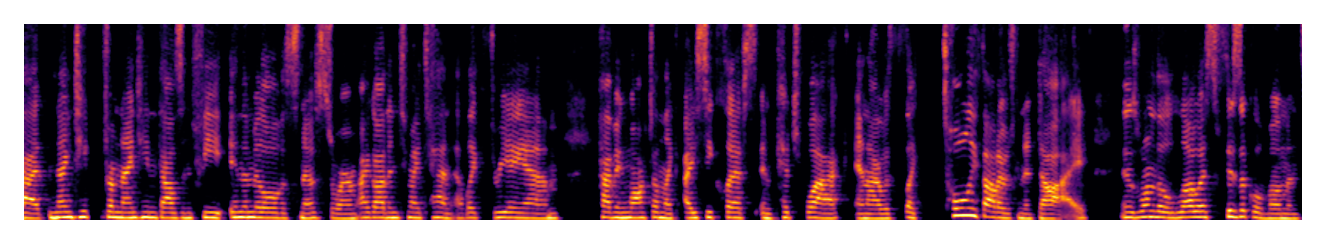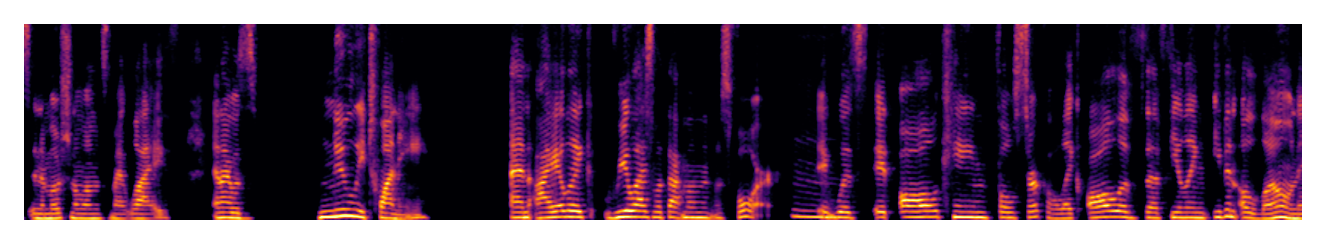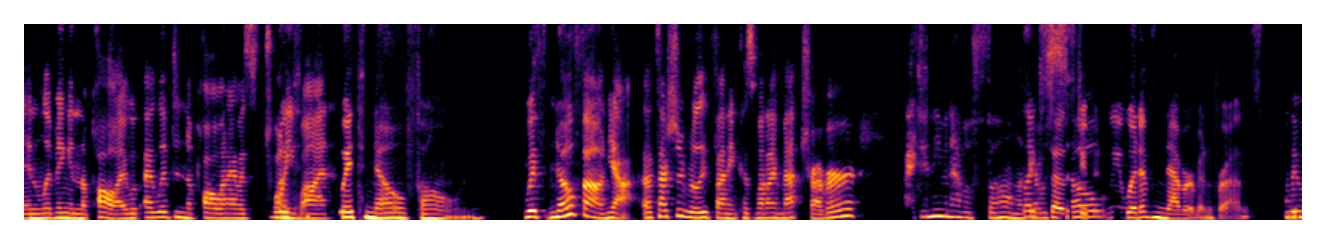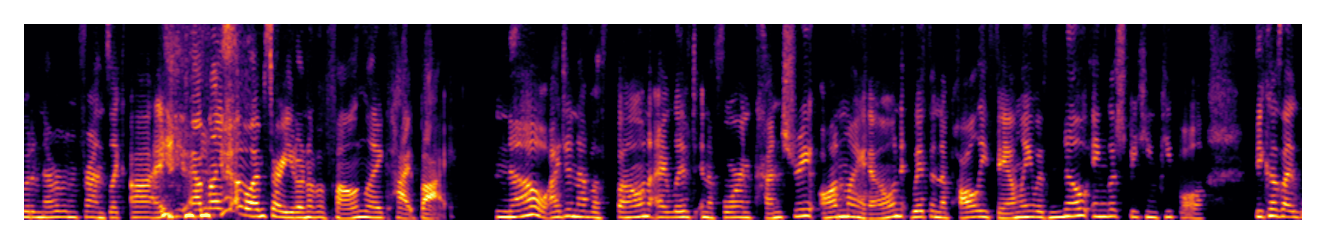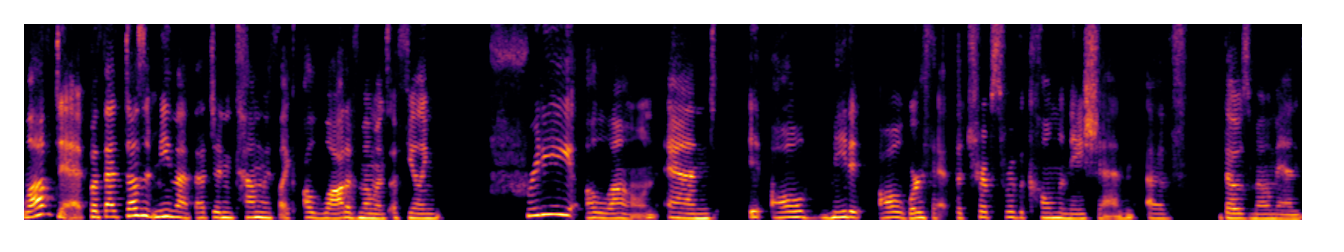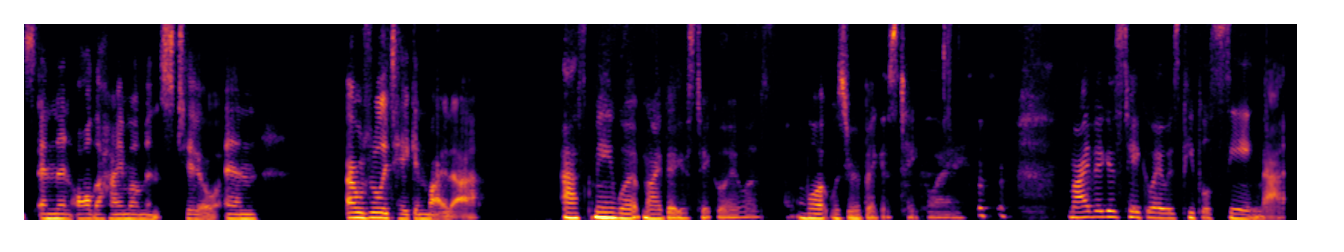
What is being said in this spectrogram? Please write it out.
at 19 from 19,000 feet in the middle of a snowstorm. I got into my tent at like 3 a.m. having walked on like icy cliffs in pitch black, and I was like totally thought I was going to die. And it was one of the lowest physical moments and emotional moments of my life. And I was newly 20, and I like realized what that moment was for. Mm. It was, it all came full circle. Like all of the feeling, even alone and living in Nepal. I, I lived in Nepal when I was 21. With, with no phone. With no phone. Yeah. That's actually really funny because when I met Trevor, I didn't even have a phone. Like, like I was so, so stupid. We would have never been friends. We would have never been friends. Like I I'm like, oh, I'm sorry, you don't have a phone? Like, hi, bye. No, I didn't have a phone. I lived in a foreign country on my own with a Nepali family with no English speaking people because I loved it. But that doesn't mean that that didn't come with like a lot of moments of feeling pretty alone. And it all made it all worth it. The trips were the culmination of those moments and then all the high moments too. And I was really taken by that. Ask me what my biggest takeaway was. What was your biggest takeaway? my biggest takeaway was people seeing that.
